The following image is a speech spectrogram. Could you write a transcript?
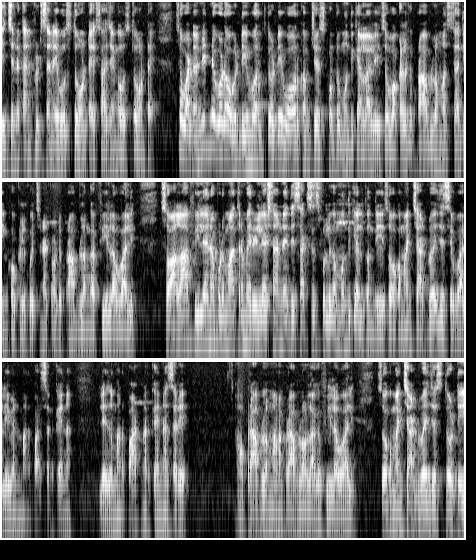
చిన్న చిన్న కన్ఫ్లిక్ట్స్ అనేవి వస్తూ ఉంటాయి సహజంగా వస్తూ ఉంటాయి. సో వాటన్నిటిని కూడా ఒక టీం వర్క్ తోటి ఓవర్కమ్ చేసుకుంటూ ముందుకెళ్ళాలి. సో ఒకరికి ప్రాబ్లం వస్తే అది ఇంకొకరికి వచ్చినటువంటి ప్రాబ్లంగా ఫీల్ అవ్వాలి. సో అలా ఫీల్ అయినప్పుడు మాత్రమే రిలేషన్ అనేది సక్సెస్ఫుల్గా ముందుకెళ్తుంది. సో ఒక మంచి అడ్వైజెస్ ఇవ్వాలి ఈవెన్ మన పర్సన్కైనా లేదు మన పార్ట్నర్కైనా సరే. ఆ ప్రాబ్లం మన ప్రాబ్లం లాగా ఫీల్ అవ్వాలి. సో ఒక మంచి అడ్వైజెస్ తోటి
